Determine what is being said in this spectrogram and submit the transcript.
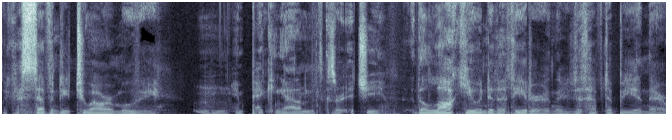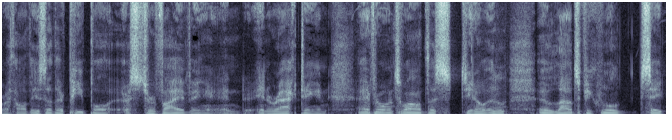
like a 72 hour movie. Hmm Him picking at them because they're itchy. they'll lock you into the theater and you just have to be in there with all these other people surviving and interacting. And every once in a while this you know it'll, a loudspeaker will say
